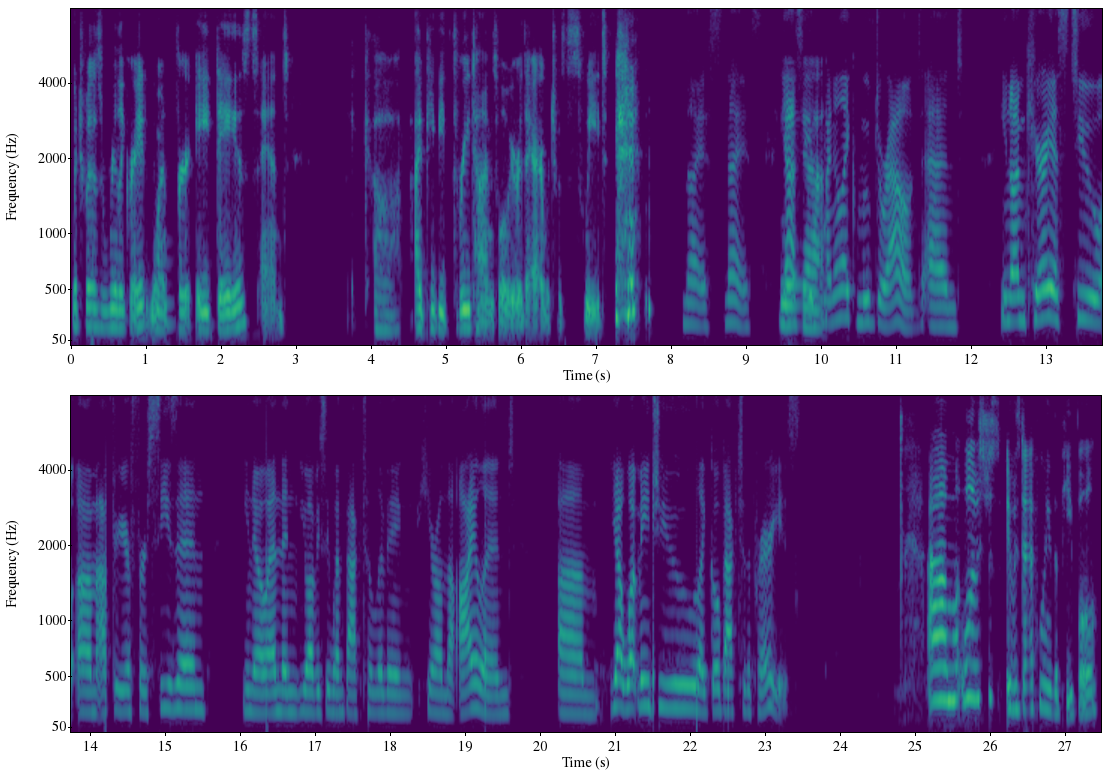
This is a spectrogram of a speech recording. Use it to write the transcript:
which was really great. We went for eight days and like uh, I PB'd three times while we were there, which was sweet. nice, nice. Yeah, yeah. so you kind of like moved around, and you know, I'm curious too. Um, after your first season, you know, and then you obviously went back to living here on the island. Um, yeah, what made you like go back to the prairies? Um, well, it was just it was definitely the people.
